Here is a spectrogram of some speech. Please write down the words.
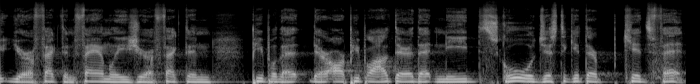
you're affecting families. You're affecting people that there are people out there that need school just to get their kids fed.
